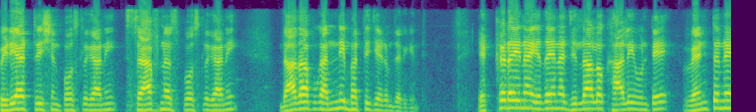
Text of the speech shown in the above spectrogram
పెడియాట్రిషియన్ పోస్టులు కానీ స్టాఫ్ నర్స్ పోస్టులు కానీ దాదాపుగా అన్ని భర్తీ చేయడం జరిగింది. ఎక్కడైనా ఏదైనా జిల్లాలో ఖాళీ ఉంటే వెంటనే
